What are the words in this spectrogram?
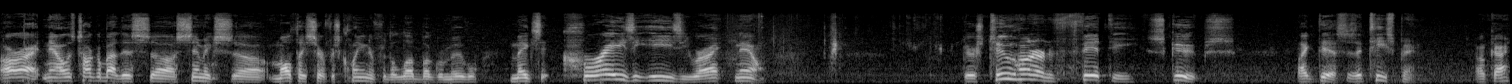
Alright, now let's talk about this uh, Simix uh, multi-surface cleaner for the love bug removal. Makes it crazy easy, right? Now, there's 250 scoops like this. this is a teaspoon. Okay?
